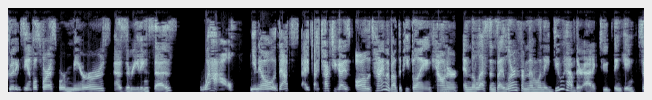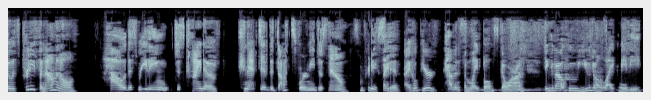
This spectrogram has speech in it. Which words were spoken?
good examples for us or mirrors, as the reading says. Wow. You know, that's, I, I talk to you guys all the time about the people I encounter and the lessons I learn from them when they do have their attitude thinking. So it's pretty phenomenal how this reading just kind of connected the dots for me just now. I'm pretty excited. I hope you're having some light bulbs go on. Think about who you don't like maybe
